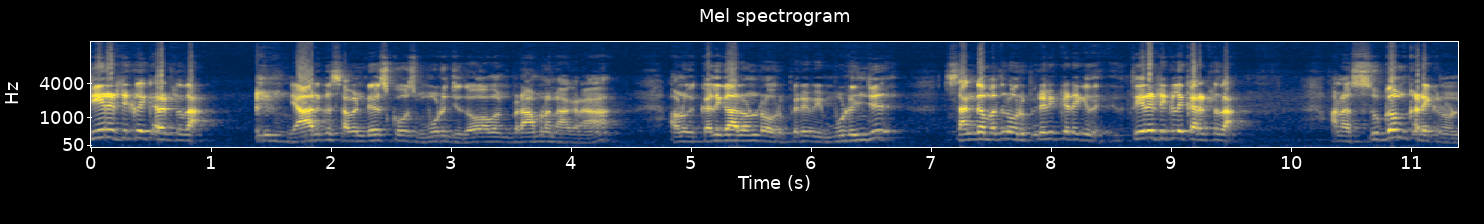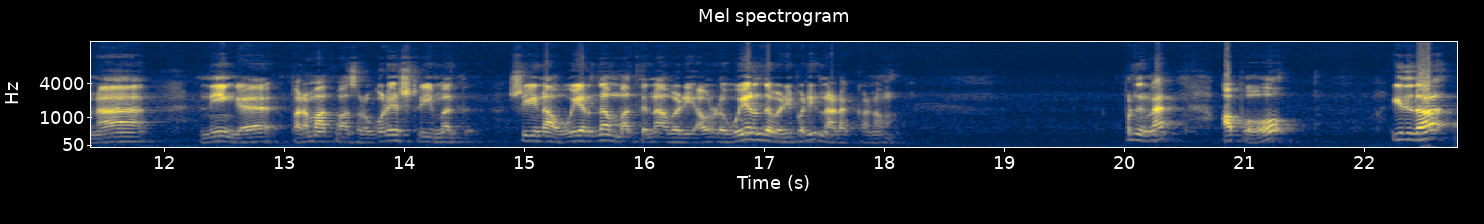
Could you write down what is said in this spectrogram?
தியரட்டிக்கலி கரெக்டு தான். யாருக்கு செவன் டேஸ் கோர்ஸ் முடிஞ்சுதோ அவன் பிராமணன் ஆகிறான் அவனுக்கு கலிகாலன்ற ஒரு பிறவி முடிஞ்சு சங்கமத்தில் ஒரு பிறவி கிடைக்குது. தியரட்டிக்கலி கரெக்டு தான். ஆனால் சுகம் கிடைக்கணும்னா நீங்கள் பரமாத்மா சொல்லக்கூடிய ஸ்ரீமத் ஸ்ரீனா உயர்ந்த மத்துனா வழி அவரோட உயர்ந்த வழிப்படி நடக்கணும். புரிஞ்சுங்களா? அப்போது இதுதான்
